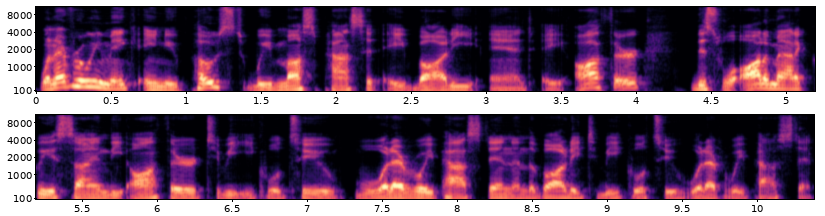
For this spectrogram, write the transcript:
Whenever we make a new post, we must pass it a body and a author, this will automatically assign the author to be equal to whatever we passed in and the body to be equal to whatever we passed in.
